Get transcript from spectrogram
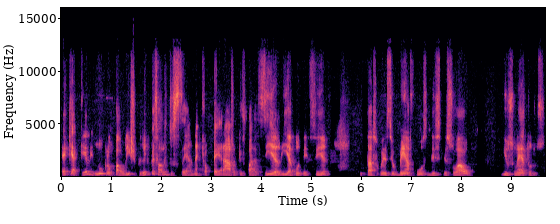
é que aquele núcleo paulista, principalmente o pessoal ali do Serra, né, que operava, que fazia ali, acontecia, o Tasso conheceu bem a força desse pessoal e os métodos,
